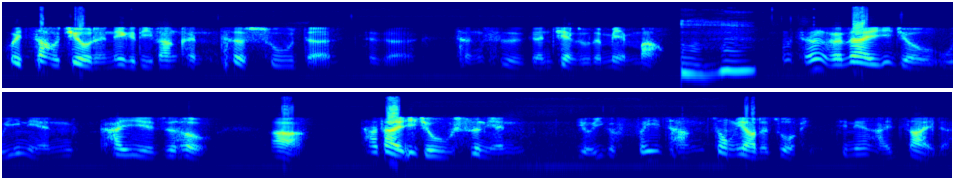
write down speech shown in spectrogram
会造就了那个地方很特殊的这个城市跟建筑的面貌。嗯哼。那么陈和在一九五一年开业之后啊，他在一九五四年有一个非常重要的作品，今天还在的，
